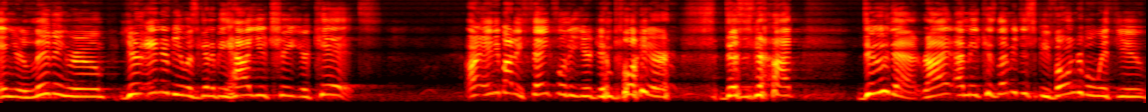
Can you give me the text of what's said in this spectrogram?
in your living room. Your interview is going to be how you treat your kids. Are anybody thankful that your employer does not do that, right? I mean, because let me just be vulnerable with you.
